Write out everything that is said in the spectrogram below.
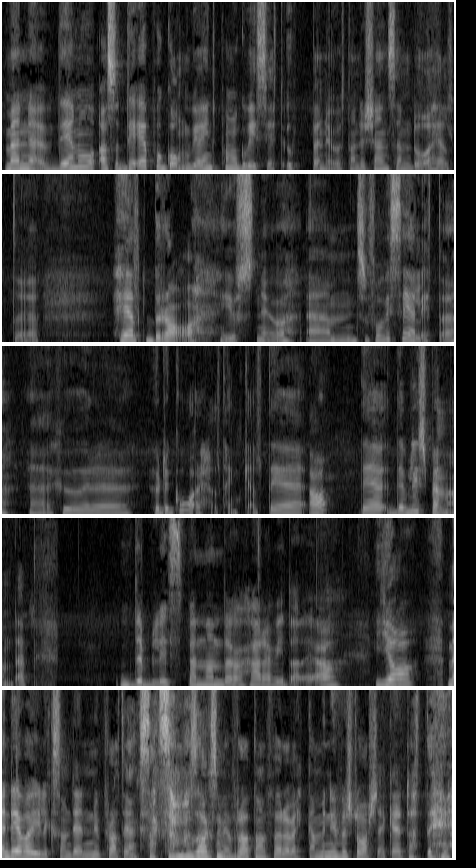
men det är nog, alltså det är på gång. Vi har inte på något vis gett upp ännu utan det känns ändå helt uh, helt bra just nu. Um, så får vi se lite uh, hur, uh, hur det går helt enkelt. Det, ja, det, det blir spännande. Det blir spännande att höra vidare, ja. Ja, men det var ju liksom det, nu pratar jag exakt samma sak som jag pratade om förra veckan, men ni förstår säkert att det,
